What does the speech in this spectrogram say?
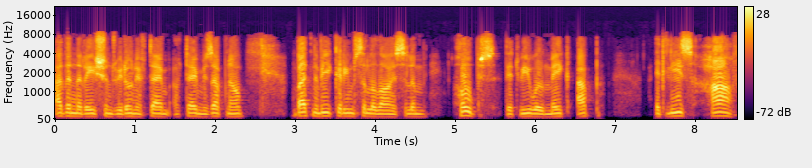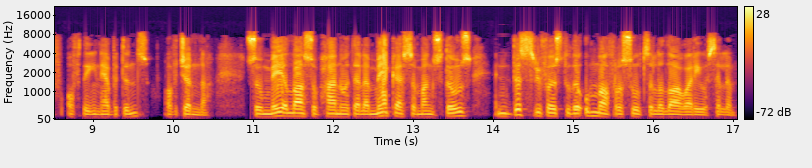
other narrations, we don't have time, our time is up now. But Nabi Karim Sallallahu hopes that we will make up at least half of the inhabitants of Jannah. So may Allah subhanahu wa ta'ala make us amongst those, and this refers to the Ummah of Rasul sallallahu alayhi wasallam.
